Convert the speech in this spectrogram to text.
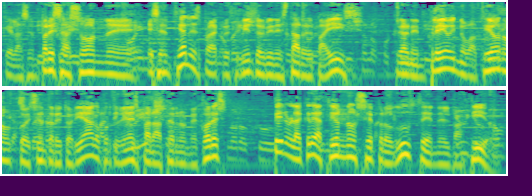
Que las empresas son eh, esenciales para el crecimiento y el bienestar del país. Crean empleo, innovación, cohesión territorial, oportunidades para hacernos mejores. Pero la creación no se produce en el vacío.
